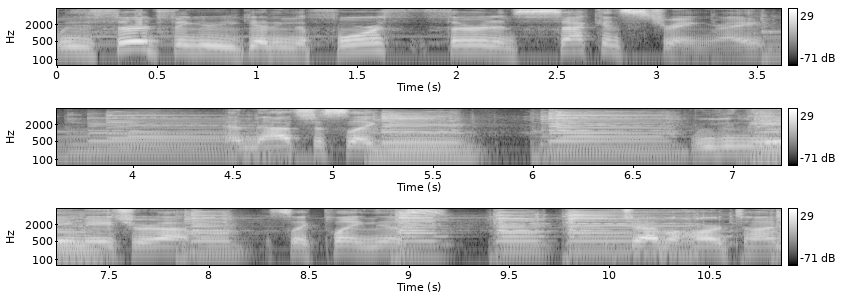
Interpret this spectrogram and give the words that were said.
With your third finger, you're getting the fourth, third, and second string, right? And that's just like moving the A major up. It's like playing this, which I have a hard time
